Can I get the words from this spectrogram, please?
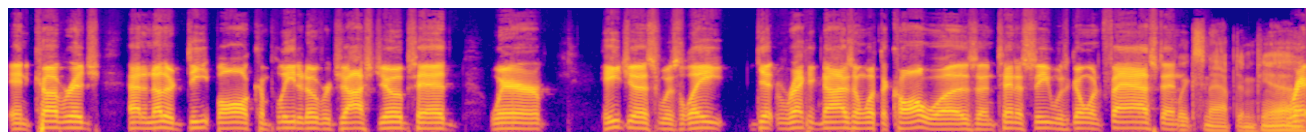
in coverage. Had another deep ball completed over Josh Jobe's head where he just was late getting recognizing what the call was, and Tennessee was going fast and quick snapped him. Yeah, ran,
